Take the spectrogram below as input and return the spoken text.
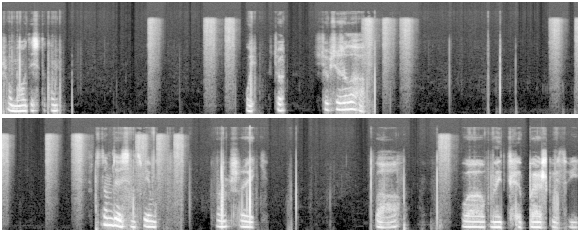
Що мав десь в такому. Ой, що? Що все залагало? Що там десь на своєму планшеті? Вау. Вау, навіть хпшки свій.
